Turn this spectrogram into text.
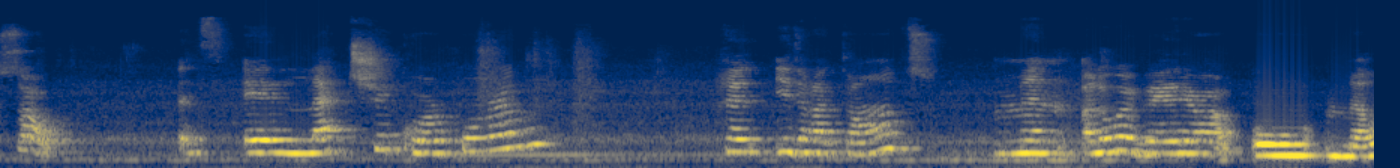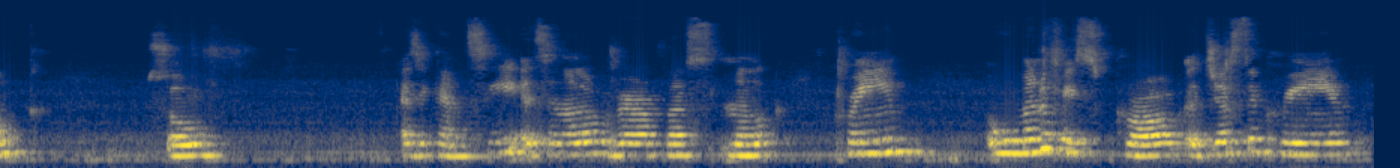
So, it's a leche corporal hydratante من aloe vera or milk. So, as you can see, it's an aloe vera plus milk cream. ومنه face scrub, it's just a cream.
